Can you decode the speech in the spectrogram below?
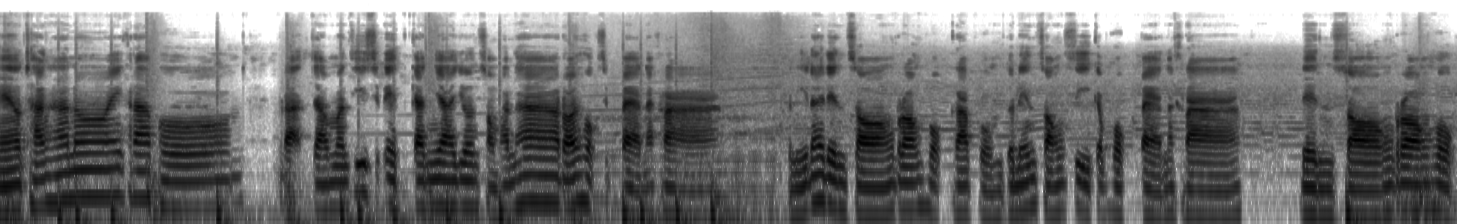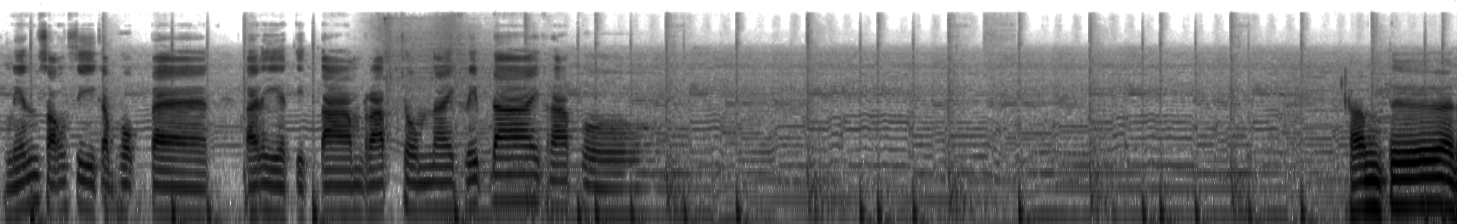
แนวทางฮานอยครับผม ประจำวันที่ 11 กันยายน 2568 นะครับวันนี้ได้เด่น 2 รอง 6 ครับผม ตัวเน้น 2 4 กับ 68 นะครับเด่น 2 รอง 6 เน้น 2 4 กับ 68 รายละเอียดติดตามรับชมในคลิปได้ครับผมคำเตือน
